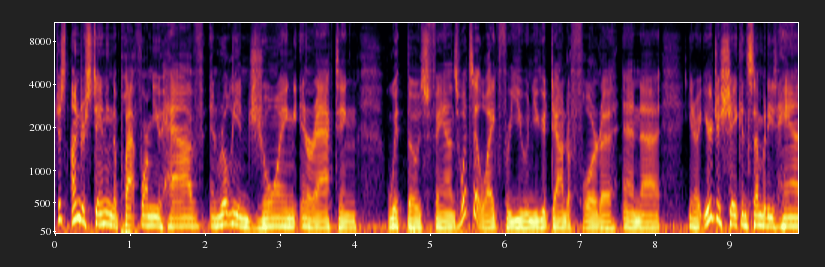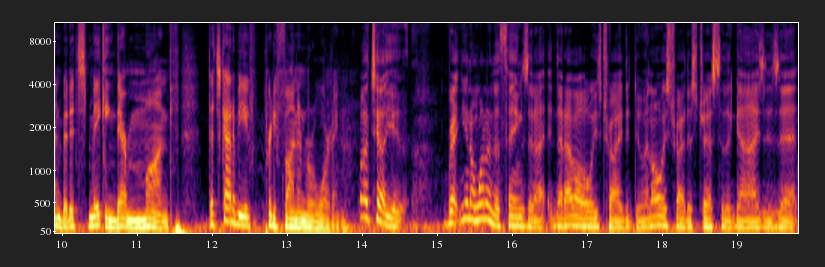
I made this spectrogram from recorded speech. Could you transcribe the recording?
just understanding the platform you have and really enjoying interacting with those fans. What's it like for you when you get down to Florida and uh, you know you're just shaking somebody's hand, but it's making their month? That's got to be pretty fun and rewarding. Well, I'll tell you, Brett. You know, one of the things that I that I've always tried to do, and always tried to stress to the guys, is that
